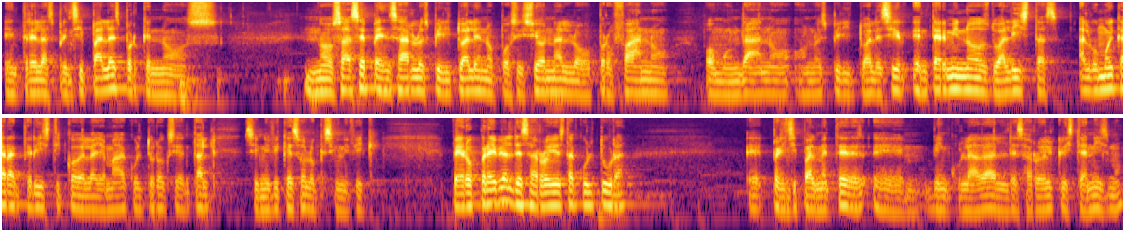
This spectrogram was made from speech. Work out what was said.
Entre las principales porque nos, nos hace pensar lo espiritual en oposición a lo profano o mundano o no espiritual. Es decir, en términos dualistas, algo muy característico de la llamada cultura occidental significa eso lo que signifique. Pero previo al desarrollo de esta cultura, eh, principalmente eh, vinculada al desarrollo del cristianismo,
